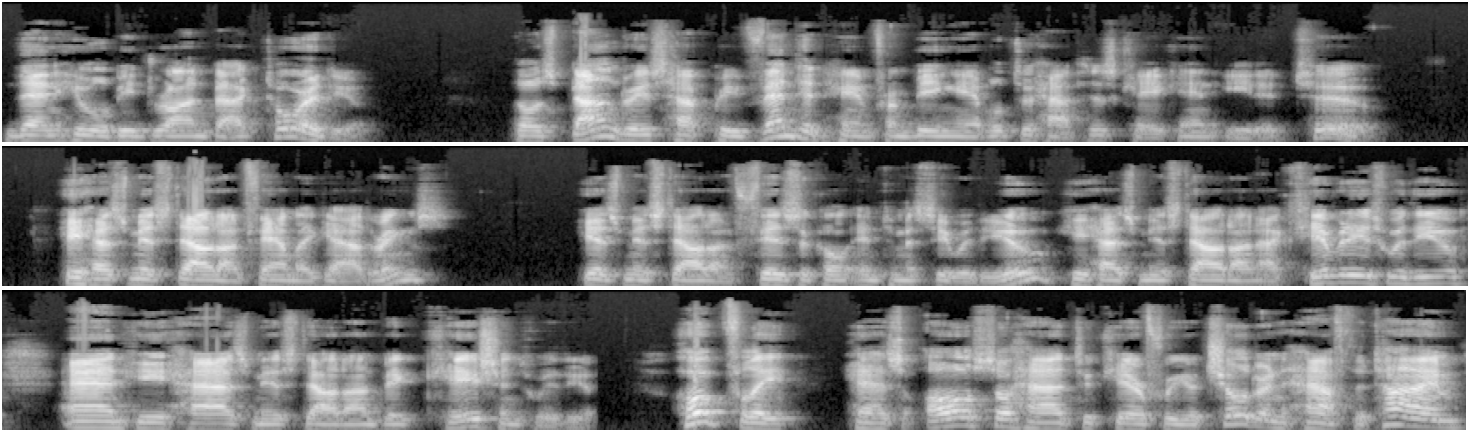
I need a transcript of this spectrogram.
then he will be drawn back toward you. Those boundaries have prevented him from being able to have his cake and eat it too. He has missed out on family gatherings. He has missed out on physical intimacy with you. He has missed out on activities with you. And he has missed out on vacations with you. Hopefully, he has also had to care for your children half the time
